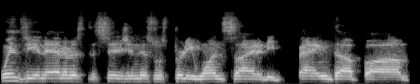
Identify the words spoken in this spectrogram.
wins the unanimous decision. This was pretty one sided. He banged up um,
